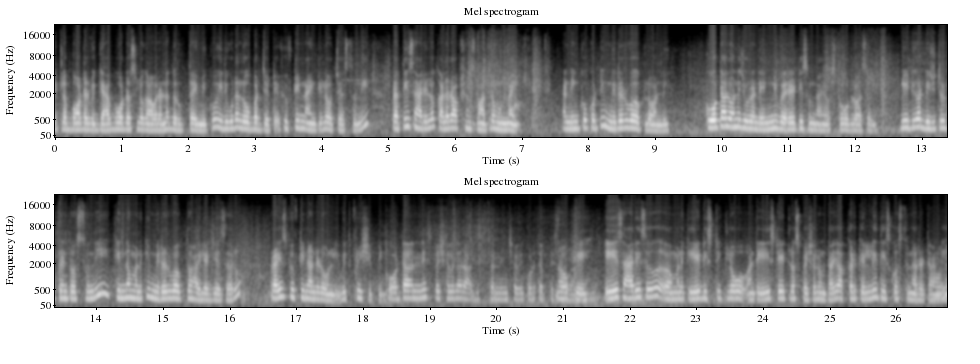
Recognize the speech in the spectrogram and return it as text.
ఇట్లా బార్డర్వి గ్యాప్ బార్డర్స్లో కావాలన్నా దొరుకుతాయి మీకు. ఇది కూడా లో బడ్జెట్ ఫిఫ్టీన్ నైంటీలో వచ్చేస్తుంది. ప్రతి శారీలో కలర్ ఆప్షన్స్ మాత్రం ఉన్నాయి. అండ్ ఇంకొకటి మిర్రర్ వర్క్లో అండి. కోటాలోనే చూడండి ఎన్ని వెరైటీస్ ఉన్నాయో స్టోర్లో అసలు. కంప్లీట్గా డిజిటల్ ప్రింట్ వస్తుంది. కింద మనకి మిర్రర్ వర్క్తో హైలైట్ చేశారు. Price fifteen hundred only with free shipping. Kota అన్ని స్పెషల్గా రాజస్థాన్ నుంచి అవి కూడా తెప్పిస్తాం ఓకే. ఏ శారీస్ మనకి ఏ డిస్టిక్లో అంటే ఏ స్టేట్లో స్పెషల్ ఉంటాయో అక్కడికి వెళ్ళి తీసుకొస్తున్నారట అండి.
